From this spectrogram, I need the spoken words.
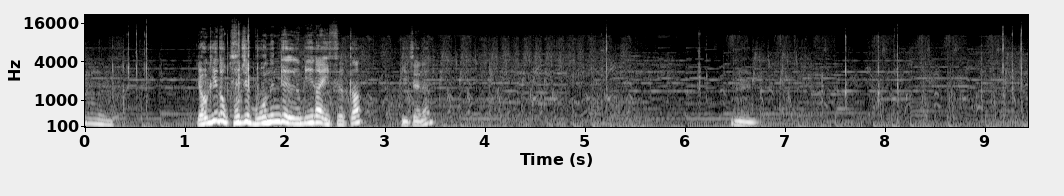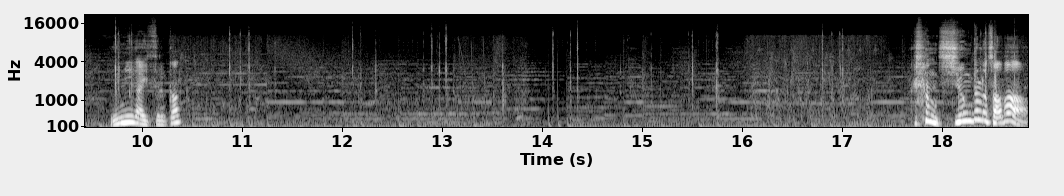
음. 여기도 굳이 모는 게 의미가 있을까? 이제는? 음. 의미가 있을까? 그냥 지형별로 잡아.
